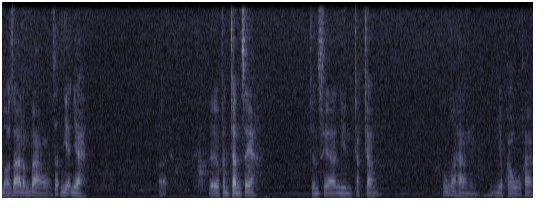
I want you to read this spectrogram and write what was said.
mở ra đóng vào rất nhẹ nhàng. Đây là phần trần xe trần xe nhìn chắc chắn. Đúng là hàng nhập khẩu của khác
